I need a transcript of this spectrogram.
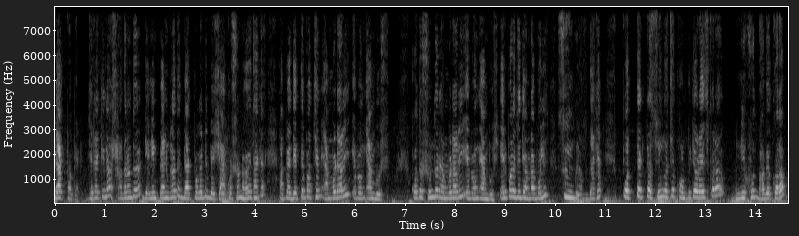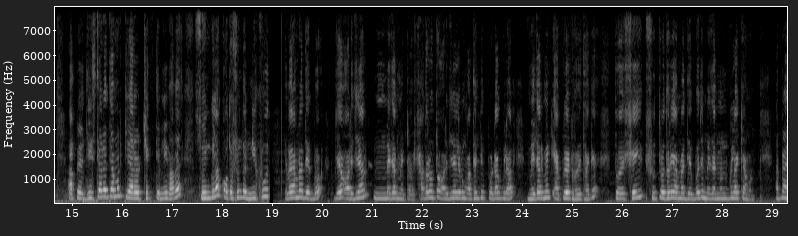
ব্যাক পকেট, যেটা কিনা সাধারণত ডেনিম প্যান্টগুলোতে ব্যাক পকেটে বেশি আকর্ষণ হয়ে থাকে। আপনারা দেখতে পাচ্ছেন এম্ব্রয়ডারি এবং অ্যাম্বুশ কত সুন্দর এম্ব্রয়ডারি এবং অ্যাম্বুশ এরপরে যদি আমরা বলি সুইংগুলো, দেখেন প্রত্যেকটা সুইং হচ্ছে কম্পিউটারাইজ করা, নিখুঁতভাবে করা। আপনার রেজিস্টারের যেমন ক্লিয়ারের ঠিক তেমনিভাবে সুইংগুলো কত সুন্দর নিখুঁত এবার আমরা দেখব যে অরিজিনাল মেজারমেন্টটা সাধারণত অরিজিনাল এবং অথেন্টিক প্রোডাক্টগুলোর মেজারমেন্ট অ্যাকুরেট হয়ে থাকে। তো সেই সূত্র ধরে আমরা দেখব যে মেজারমেন্টগুলো কেমন। আপনারা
